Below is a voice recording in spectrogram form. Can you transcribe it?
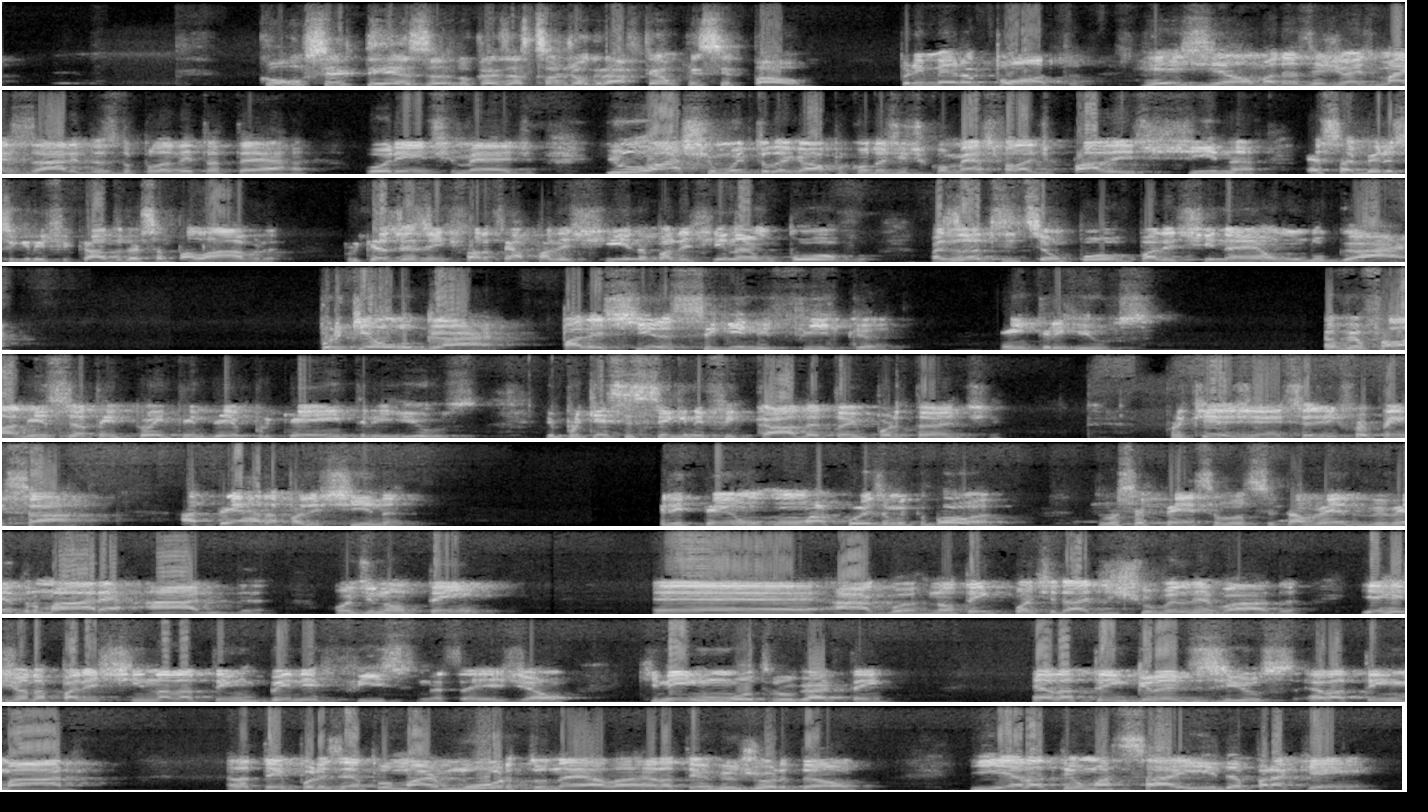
Com certeza. Localização geográfica é o principal. Primeiro ponto, região, uma das regiões mais áridas do planeta Terra, Oriente Médio. E eu acho muito legal, porque quando a gente começa a falar de Palestina, é saber o significado dessa palavra. Porque às vezes a gente fala assim, a ah, Palestina, Palestina é um povo. Mas antes de ser um povo, Palestina é um lugar. Por que é um lugar? Palestina significa entre rios. Já ouviu falar nisso? Já tentou entender por que é entre rios? E por que esse significado é tão importante? Porque, gente, se a gente for pensar, a terra da Palestina ele tem uma coisa muito boa. Se você pensa, você está vivendo numa área árida, onde não tem é, água, não tem quantidade de chuva elevada. E a região da Palestina ela tem um benefício nessa região que nenhum outro lugar tem. Ela tem grandes rios, ela tem mar, ela tem, por exemplo, o Mar Morto nela, ela tem o Rio Jordão e ela tem uma saída para quem?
